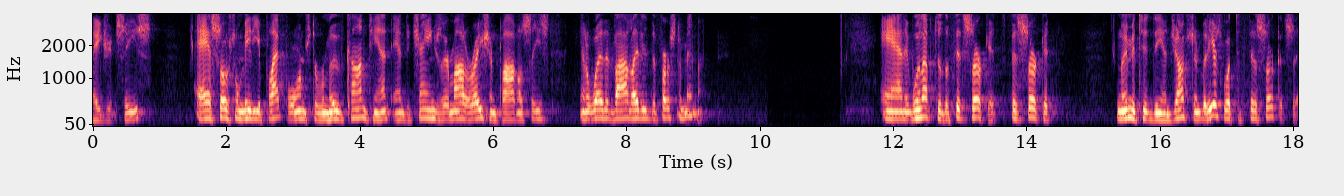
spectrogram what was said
agencies asked social media platforms to remove content and to change their moderation policies in a way that violated the First Amendment. And it went up to the Fifth Circuit. The Fifth Circuit limited the injunction, but here's what the Fifth Circuit said.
